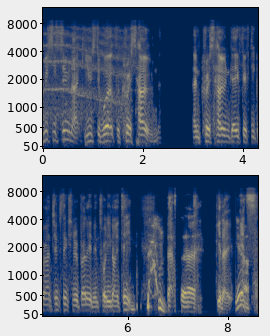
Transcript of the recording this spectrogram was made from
Rishi Sunak used to work for Chris Hohn, and Chris Hohn gave fifty grand to Extinction Rebellion in 2019. That's uh, you know, Yeah. it's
